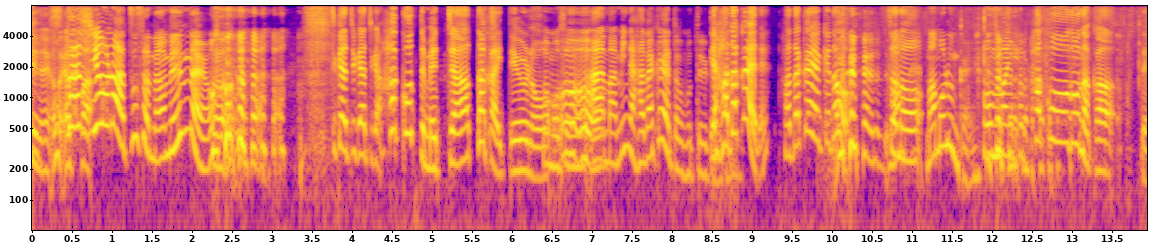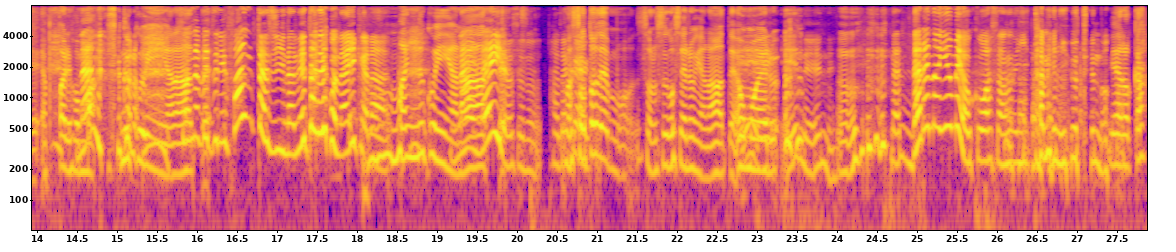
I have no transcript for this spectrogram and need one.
いのよやっタジオの暑さなめんなよ、ぱ、う。ん違う違う違う。箱ってめっちゃ暖かいっていうの。をそもそも、うんうんあまあみんな裸やと思ってるけど。いや裸やで。裸やけど そのま守るんかい。ほんまに。箱の中ってやっぱりほんまぬくいんやなそんな別にファンタジーなネタでもないから。ほんまにぬくいんやなないよその裸まあ外でもその過ごせるんやなって思える、ええええねんええ。ねんうん。な誰の夢を壊さんために言ってんの？やろうか。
